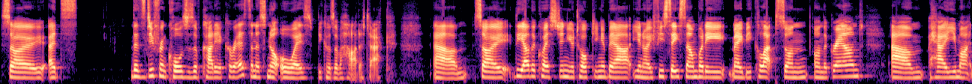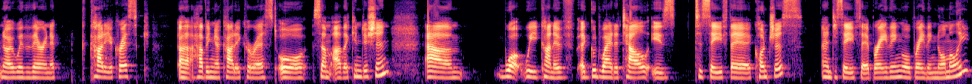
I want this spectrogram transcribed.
so it's there's different causes of cardiac arrest, and it's not always because of a heart attack. Um, so the other question you're talking about, you know, if you see somebody maybe collapsed on on the ground, um, how you might know whether they're in a cardiac arrest, uh, having a cardiac arrest, or some other condition. Um, what we kind of a good way to tell is to see if they're conscious and to see if they're breathing or breathing normally.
